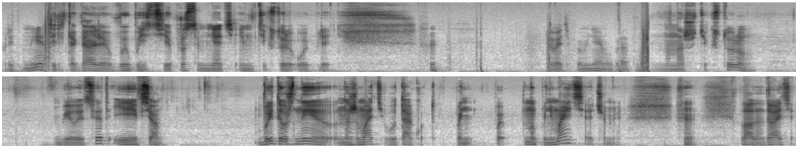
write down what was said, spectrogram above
предмет или так далее, вы будете просто менять им текстуры. Ой, блядь. Давайте поменяем обратно на нашу текстуру. Белый цвет. И все. Вы должны нажимать вот так вот. Ну, понимаете, о чем я? Ладно, давайте.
